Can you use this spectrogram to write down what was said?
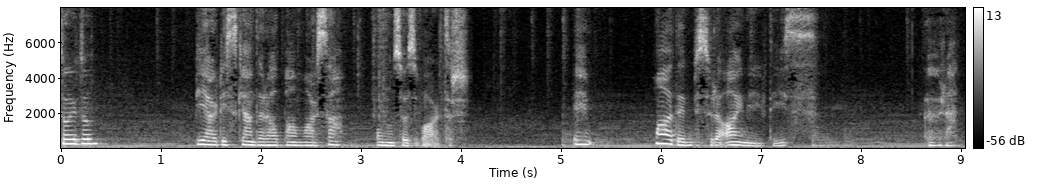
Duydun. Bir yerde İskender Alpan varsa onun sözü vardır. E, madem bir süre aynı evdeyiz, öğren.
